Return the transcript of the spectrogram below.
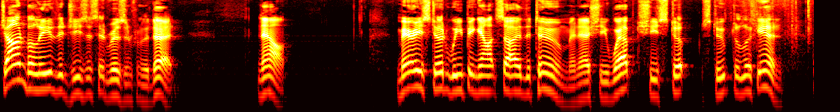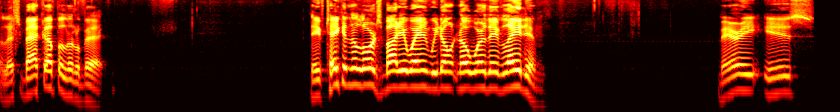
John believed that Jesus had risen from the dead. Now, Mary stood weeping outside the tomb, and as she wept, she stooped, stooped to look in. But let's back up a little bit. They've taken the Lord's body away, and we don't know where they've laid him. Mary is,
